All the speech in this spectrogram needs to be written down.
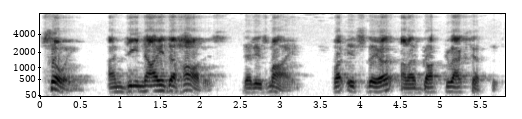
sowing, and deny the harvest that is mine. But it's there, and I've got to accept it.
